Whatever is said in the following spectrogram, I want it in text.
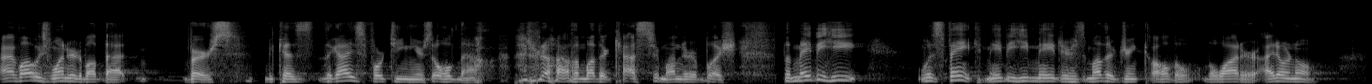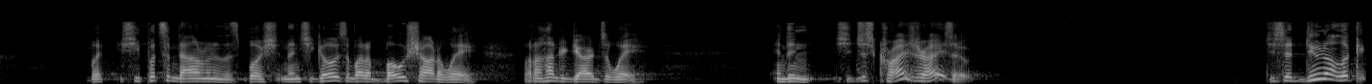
I've always wondered about that. verse because the guy's 14 years old now. I don't know how the mother casts him under a bush, but maybe he was faint. Maybe he made his mother drink all the, the water. I don't know. But she puts him down under this bush, and then she goes about a bow shot away, about a hundred yards away. And then she just cries her eyes out. She said, Do not look,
